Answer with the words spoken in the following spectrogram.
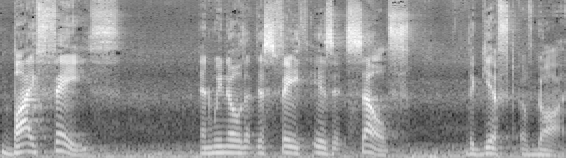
by faith, and we know that this faith is itself the gift of God.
